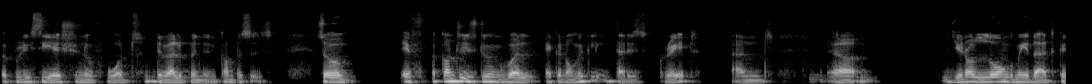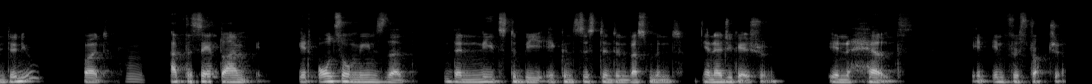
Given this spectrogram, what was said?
appreciation of what development encompasses. So if a country is doing well economically that is great. And hmm. um, you know long may that continue. But mm. at the same time it also means that there needs to be a consistent investment in education in health in infrastructure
